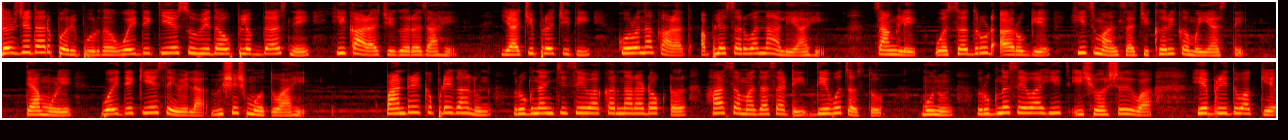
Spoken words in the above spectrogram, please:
दर्जेदार परिपूर्ण वैद्यकीय सुविधा उपलब्ध असणे ही काळाची गरज आहे. याची प्रचिती कोरोना काळात आपल्या सर्वांना आली आहे. चांगले व सदृढ आरोग्य हीच माणसाची खरी कमाई असते. त्यामुळे वैद्यकीय सेवेला विशेष महत्त्व आहे. पांढरे कपडे घालून रुग्णांची सेवा करणारा डॉक्टर हा समाजासाठी देवच असतो. म्हणून रुग्णसेवा हीच ईश्वर सेवा हे ब्रीदवाक्य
